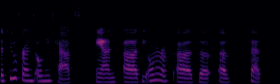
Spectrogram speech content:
the two friends own these cats, and uh, the owner of uh, the of Fet,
